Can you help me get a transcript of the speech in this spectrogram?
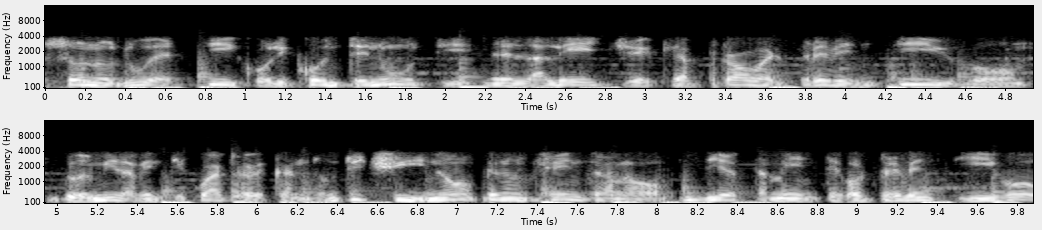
sono due articoli contenuti nella legge che approva il preventivo 2024 del Canton Ticino che non c'entrano direttamente col preventivo.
